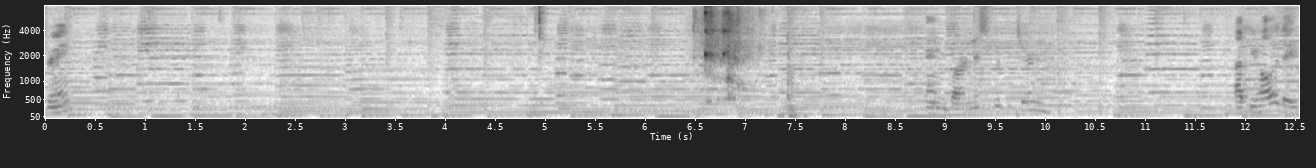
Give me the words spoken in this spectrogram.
strain. And garnish with the cherry. Happy holidays.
